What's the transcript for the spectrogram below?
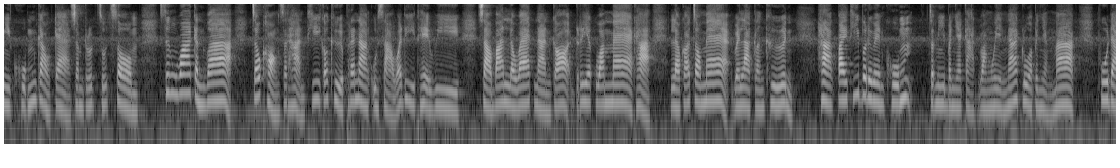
มีคุ้มเก่าแก่ชำรุดทรุดโทรมซึ่งว่ากันว่าเจ้าของสถานที่ก็คือพระนางอุสาวดีเทวี ชาวบ้านละแวกนั้นก็เรียกว่าแม่ค่ะ แล้วก็เจ้าแม่เวลากลางคืน หากไปที่บริเวณคุ้ม จะมีบรรยากาศวังเวงน่ากลัวเป็นอย่างมาก ผู้ใด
